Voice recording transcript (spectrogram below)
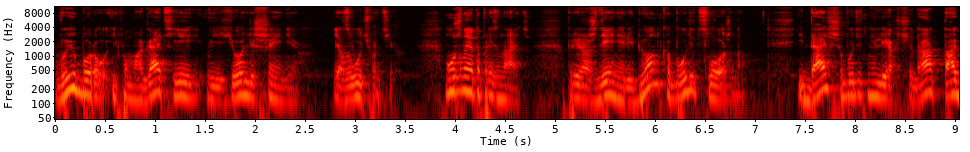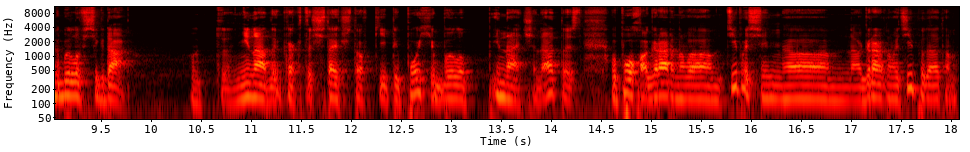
выбору и помогать ей в ее лишениях и озвучивать их. Нужно это признать. При рождении ребенка будет сложно. И дальше будет не легче. Да? Так было всегда. Вот не надо как-то считать, что в какие-то эпохи было иначе, да, то есть в эпоху аграрного типа, сем... Э, аграрного типа, да, там,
